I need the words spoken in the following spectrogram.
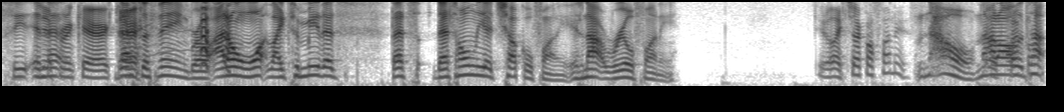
See, and that, different character? that's the thing, bro. I don't want like to me that's that's that's only a chuckle funny. It's not real funny. You like chuckle funnies? No, not all the time.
